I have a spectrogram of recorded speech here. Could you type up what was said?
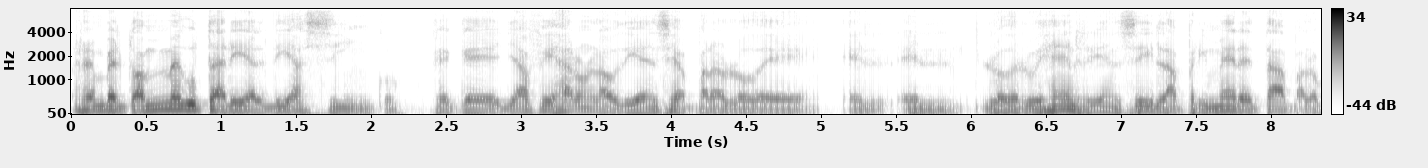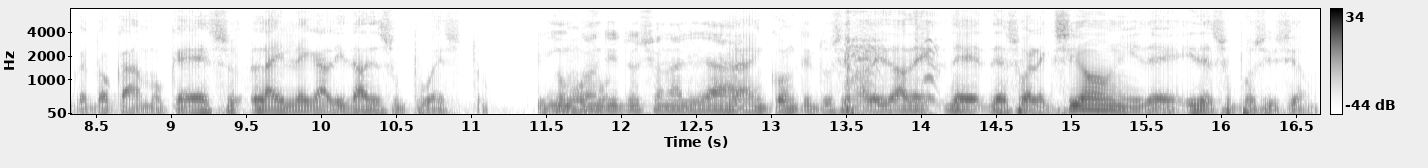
Remberto, a mí me gustaría el día 5, que, que ya fijaron la audiencia para lo de el, el- lo de Luis Henry en sí, la primera etapa, lo que tocamos, que es la ilegalidad de su puesto. Y Inconstitucionalidad. la inconstitucionalidad de, de- de su elección y de, y de su posición.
